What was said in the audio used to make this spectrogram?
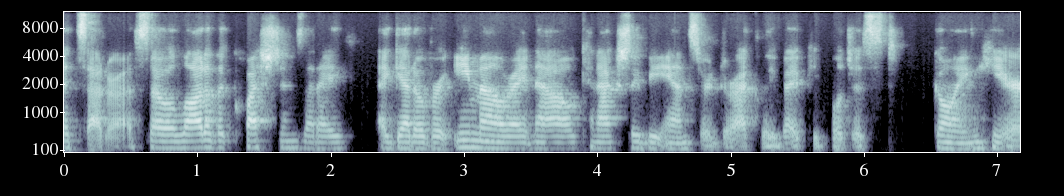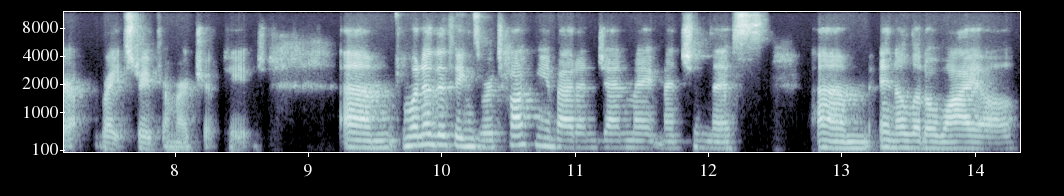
etc. So a lot of the questions that I, I get over email right now can actually be answered directly by people just going here right straight from our trip page. Um, one of the things we're talking about, and Jen might mention this um, in a little while,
